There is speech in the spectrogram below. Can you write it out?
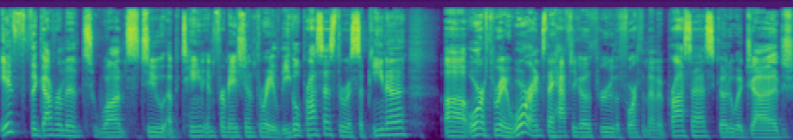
If the government wants to obtain information through a legal process, through a subpoena, uh, or through a warrant, they have to go through the Fourth Amendment process, go to a judge,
